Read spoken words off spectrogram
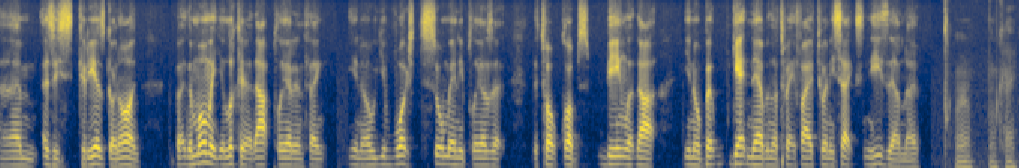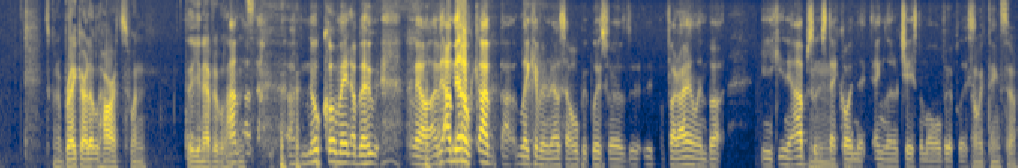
um, as his career's gone on, but at the moment you're looking at that player and think, you know, you've watched so many players at the top clubs being like that, you know, but getting there when they're 25, 26, and he's there now. Well, okay. It's going to break our little hearts when the inevitable I'm- happens. I have no comment about. Well, I mean, I mean I, I, like everyone else, I hope he plays for for Ireland, but you can absolutely Hmm. stick on that England are chasing them all over the place. I would think so.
